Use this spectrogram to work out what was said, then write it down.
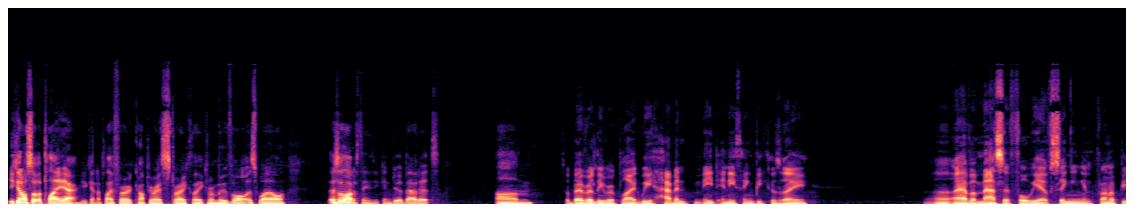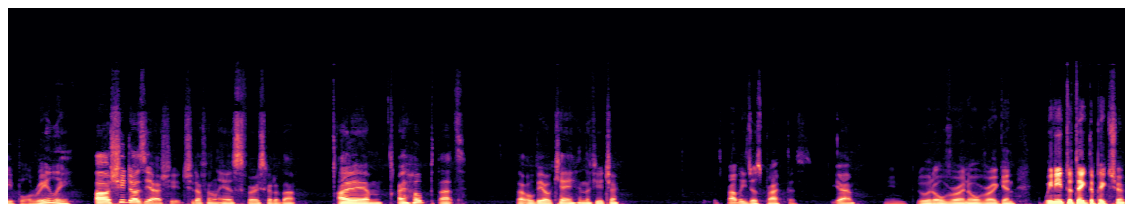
You can also apply. Yeah, you can apply for a copyright strike, like removal as well. There's a lot of things you can do about it. Um, So Beverly replied, "We haven't made anything because I, uh, I have a massive phobia of singing in front of people. Really? uh, she does. Yeah, she she definitely is very scared of that. I um, I hope that that will be okay in the future. It's probably just practice. Yeah. You do it over and over again. We need to take the picture.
